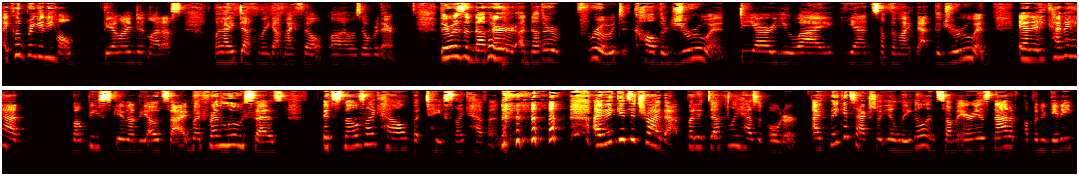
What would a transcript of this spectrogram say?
I couldn't bring any home. The airline didn't let us, but I definitely got my fill while I was over there. There was another another fruit called the druin, D R U I E N, something like that. The druin, and it kind of had bumpy skin on the outside. My friend Lou says it smells like hell but tastes like heaven. I didn't get to try that, but it definitely has an odor. I think it's actually illegal in some areas, not of Papua New Guinea,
